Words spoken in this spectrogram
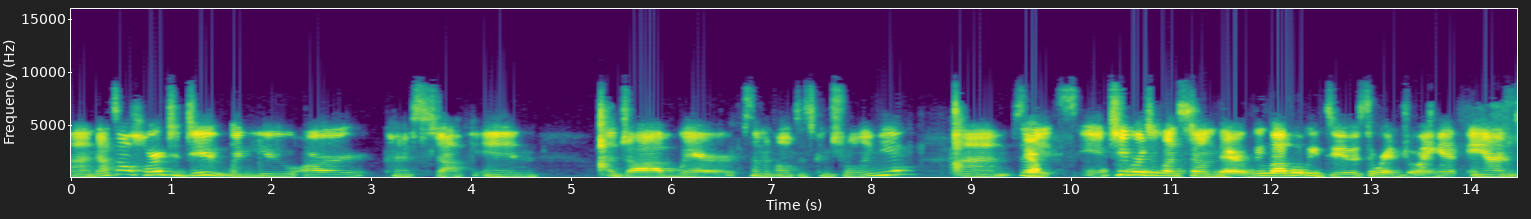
Um, that's all hard to do when you are kind of stuck in a job where someone else is controlling you. Um, so yeah. it's two birds with one stone there. We love what we do, so we're enjoying it and,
